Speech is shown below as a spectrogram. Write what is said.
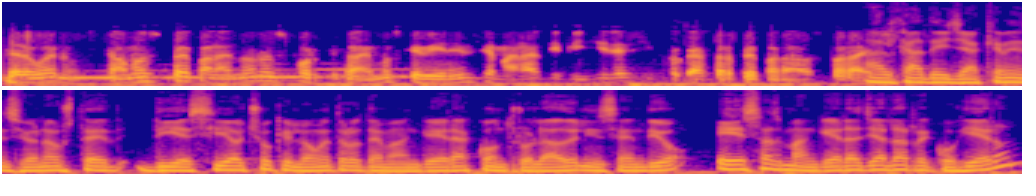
Pero bueno, estamos preparándonos porque sabemos que vienen semanas difíciles y toca estar preparados para eso. Alcalde, ya que menciona usted 18 kilómetros de manguera controlado el incendio, ¿esas mangueras ya las recogieron?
